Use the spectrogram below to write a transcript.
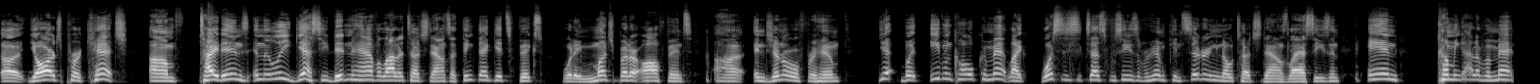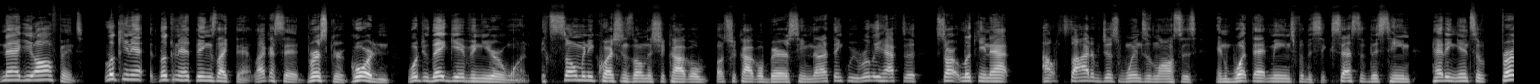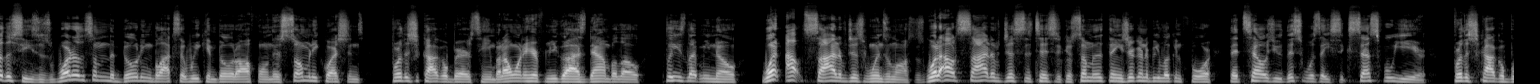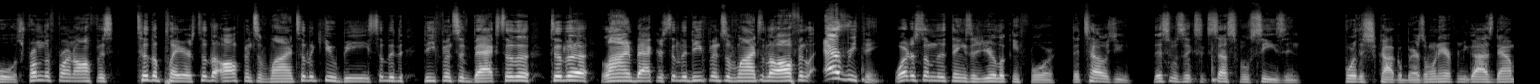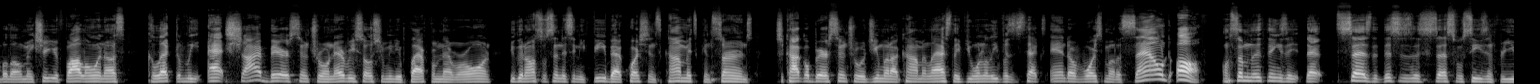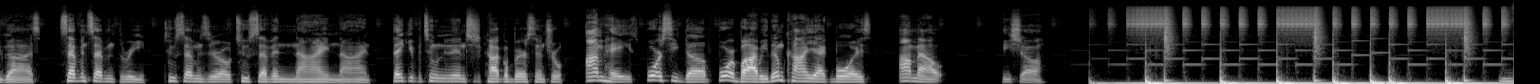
uh, yards per catch um, tight ends in the league. Yes, he didn't have a lot of touchdowns. I think that gets fixed with a much better offense uh, in general for him. Yeah, but even Cole Kmet, like, what's a successful season for him considering no touchdowns last season and coming out of a Matt Nagy offense? Looking at looking at things like that. Like I said, Brisker, Gordon, what do they give in year one? It's so many questions on the Chicago uh, Chicago Bears team that I think we really have to start looking at outside of just wins and losses and what that means for the success of this team heading into further seasons. What are some of the building blocks that we can build off on? There's so many questions for the Chicago Bears team, but I want to hear from you guys down below. Please let me know what outside of just wins and losses, what outside of just statistics are some of the things you're going to be looking for that tells you this was a successful year for the Chicago Bulls, from the front office to the players, to the offensive line, to the QBs, to the defensive backs, to the to the linebackers, to the defensive line, to the offense, everything. What are some of the things that you're looking for that tells you this was a successful season for the Chicago Bears. I want to hear from you guys down below. Make sure you're following us collectively at Chi Bear Central on every social media platform that we're on. You can also send us any feedback, questions, comments, concerns, Chicago Bear Central at gmail.com. And lastly, if you want to leave us a text and or voicemail to sound off on some of the things that, that says that this is a successful season for you guys, 773-270-2799. Thank you for tuning in to Chicago Bear Central. I'm Haize, for C Dub, for Bobby, them cognac boys. I'm out. Peace, y'all.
